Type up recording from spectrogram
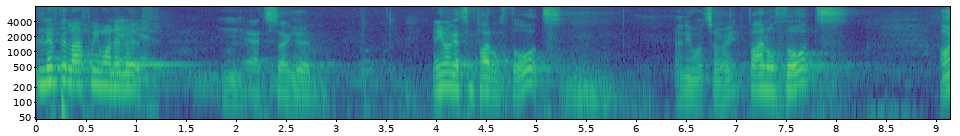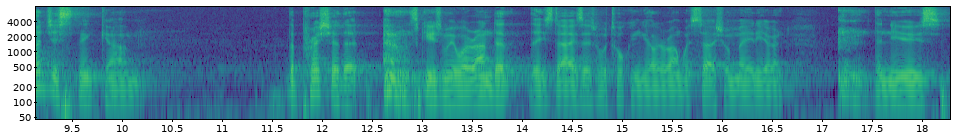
live the life we want to Yeah, live. yeah. Mm. Yeah, it's so good. Anyone got some final thoughts? Any what, sorry? Final thoughts? I just think um, the pressure that, excuse me, we're under these days, as we were talking earlier on with social media and the news,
